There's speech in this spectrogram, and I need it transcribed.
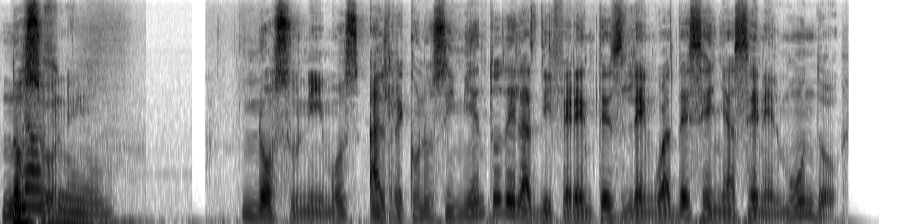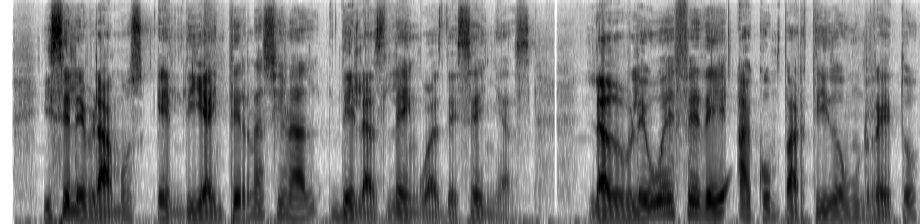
nos, une. Nos unimos al reconocimiento de las diferentes lenguas de señas en el mundo y celebramos el Día Internacional de las Lenguas de Señas. La WFD ha compartido un reto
